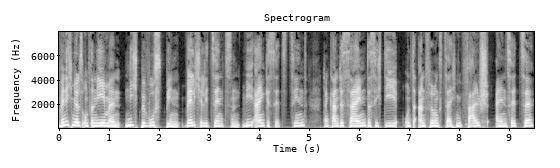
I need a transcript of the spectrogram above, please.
Wenn ich mir als Unternehmen nicht bewusst bin, welche Lizenzen wie eingesetzt sind, dann kann das sein, dass ich die unter Anführungszeichen falsch einsetze.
